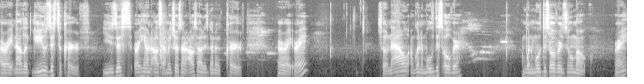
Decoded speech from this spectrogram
Alright, now look, you use this to curve. You use this right here on the outside. Make sure it's on the outside, it's to curve. Alright, right? So now I'm gonna move this over. I'm gonna move this over, zoom out, right?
